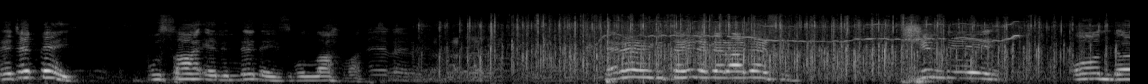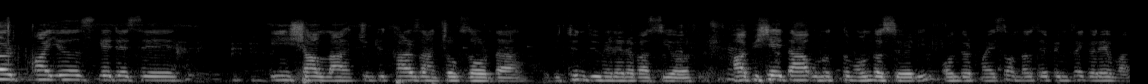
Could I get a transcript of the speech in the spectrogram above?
Recep Bey, bu sağ elinde de Hizbullah var. Evet. Terör örgütleriyle berabersin. Şimdi 14 Mayıs gecesi inşallah çünkü Tarzan çok zorda. Bütün düğmelere basıyor. Ha bir şey daha unuttum onu da söyleyeyim. 14 Mayıs ondan sonra hepimize görev var.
